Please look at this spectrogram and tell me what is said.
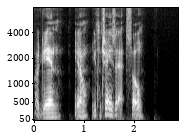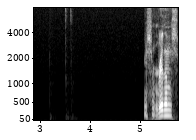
again, you know, you can change that. So here's some rhythms.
